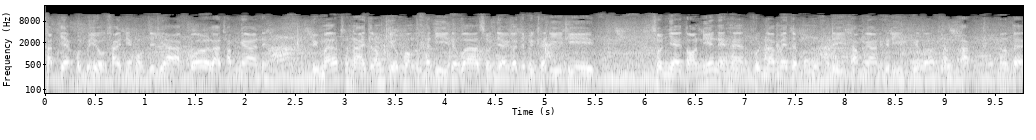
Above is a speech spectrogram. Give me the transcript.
ขัดแย้งผลประโยชน์ใครเนี่ยคงจะยากเพราะเวลาทำงานเนี่ยถึงแม้ว่าทนายจะต้องเกี่ยวข้องกับคดี แต่ว่าส่วนใหญ่ก็จะเป็นคดีที่ส่วนใหญ่ตอนนี้เนี่ยฮะคุณรามเมศจะมุ่งคดีทำงานคดีเกี่ยวกับทางพักตั้งแต่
